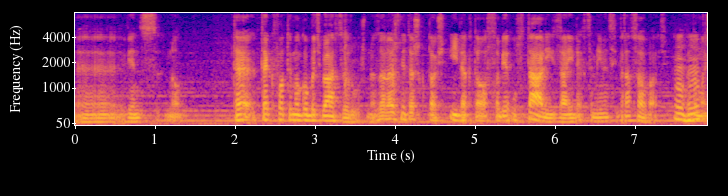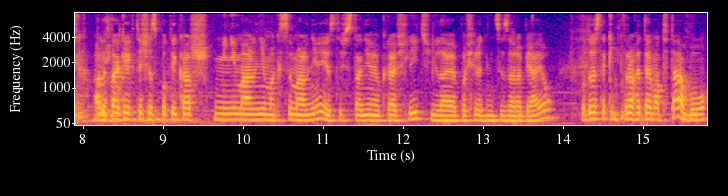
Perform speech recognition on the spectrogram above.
Yy, więc no, te, te kwoty mogą być bardzo różne. Zależnie też ktoś, ile kto sobie ustali, za ile chce mniej więcej pracować. Mhm. Ale dużo- tak jak ty się spotykasz minimalnie, maksymalnie, jesteś w stanie określić, ile pośrednicy zarabiają? Bo to jest taki trochę temat tabu,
